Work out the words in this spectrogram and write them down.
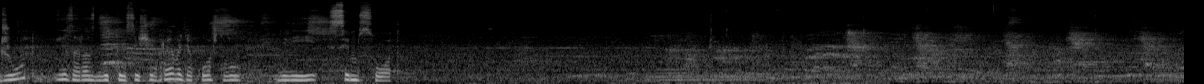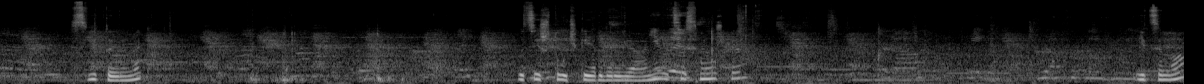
джут, і зараз 2000 гривень, коштував 2700. Світильник. Оці штучки, як дерев'яні, оці смужки. І ціна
